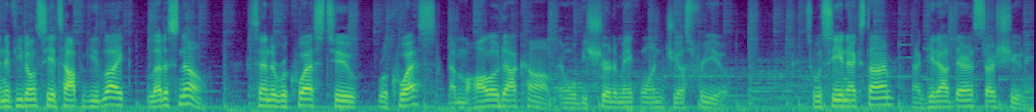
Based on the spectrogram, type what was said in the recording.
And if you don't see a topic you'd like, let us know. Send a request to requests at mahalo.com and we'll be sure to make one just for you. So we'll see you next time. Now get out there and start shooting.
